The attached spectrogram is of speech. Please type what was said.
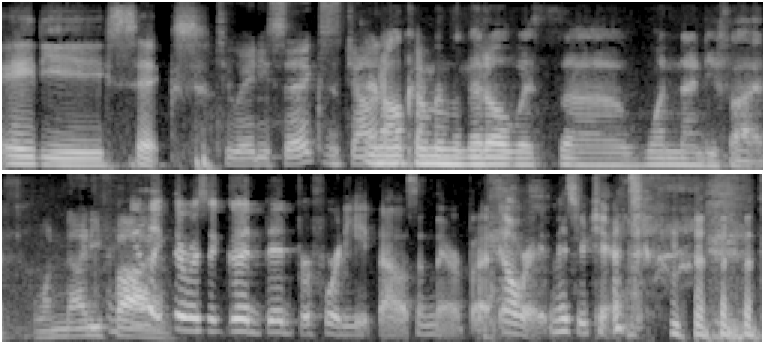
eighty-six. Two eighty-six, John? And I'll come in the middle with uh, 195. One I feel like there was a good bid for forty-eight thousand there, but all right, miss your chance.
